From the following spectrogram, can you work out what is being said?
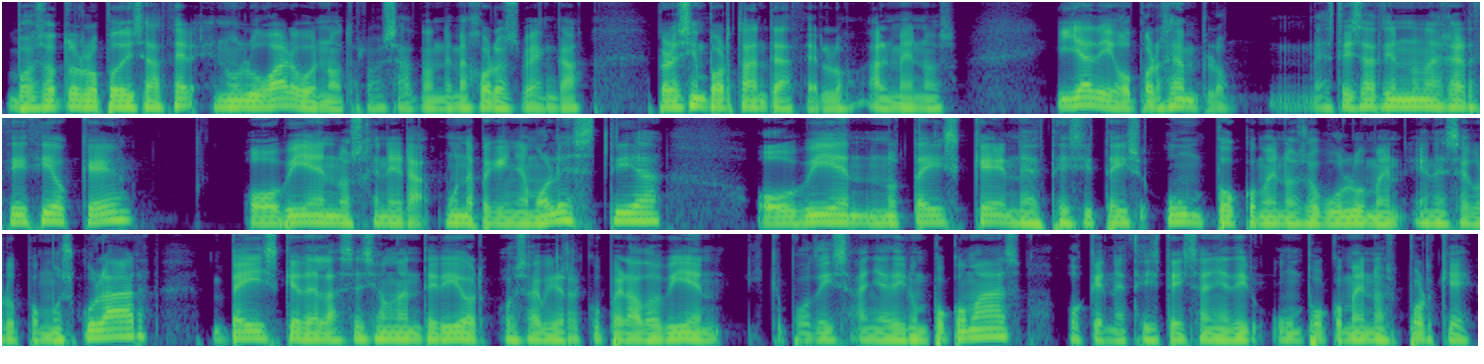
vosotros lo podéis hacer en un lugar o en otro, o sea, donde mejor os venga. Pero es importante hacerlo, al menos. Y ya digo, por ejemplo, estáis haciendo un ejercicio que o bien os genera una pequeña molestia, o bien notáis que necesitáis un poco menos de volumen en ese grupo muscular, veis que de la sesión anterior os habéis recuperado bien y que podéis añadir un poco más, o que necesitáis añadir un poco menos porque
